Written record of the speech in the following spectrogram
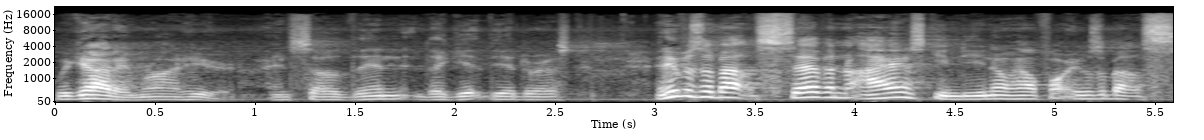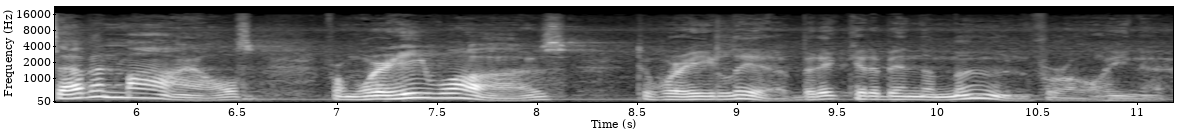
We got him right here. And so then they get the address. And it was about seven, I asked him, Do you know how far? It was about seven miles from where he was to where he lived. But it could have been the moon for all he knew.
